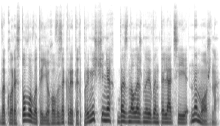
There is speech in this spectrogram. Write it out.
використовувати його в закритих приміщеннях без належної вентиляції не можна.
